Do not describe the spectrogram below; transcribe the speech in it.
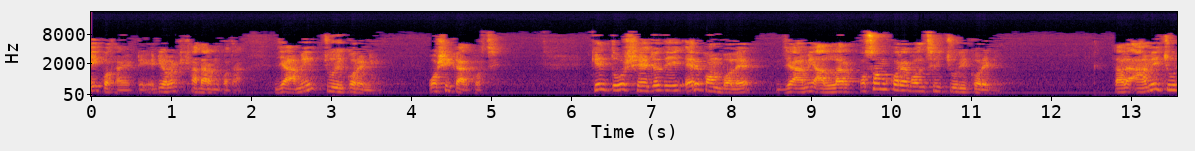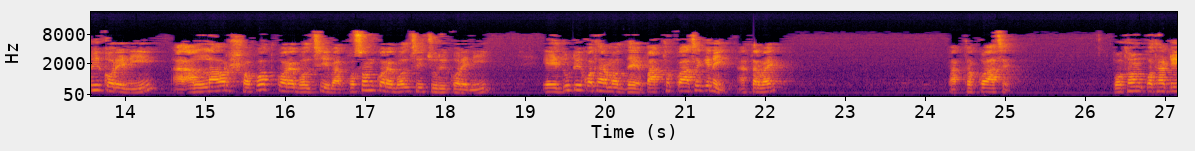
এই কথা একটি, এটি হলো সাধারণ কথা যে আমি চুরি করিনি অস্বীকার করছি। কিন্তু সে যদি এরকম বলে যে আমি আল্লাহর কসম করে বলছি চুরি করিনি তাহলে আমি চুরি করিনি আর আল্লাহর শপথ করে বলছি বা কসম করে বলছি চুরি করিনি এই দুটি কথার মধ্যে পার্থক্য আছে কি নেই, আক্তার ভাই? পার্থক্য আছে। প্রথম কথাটি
